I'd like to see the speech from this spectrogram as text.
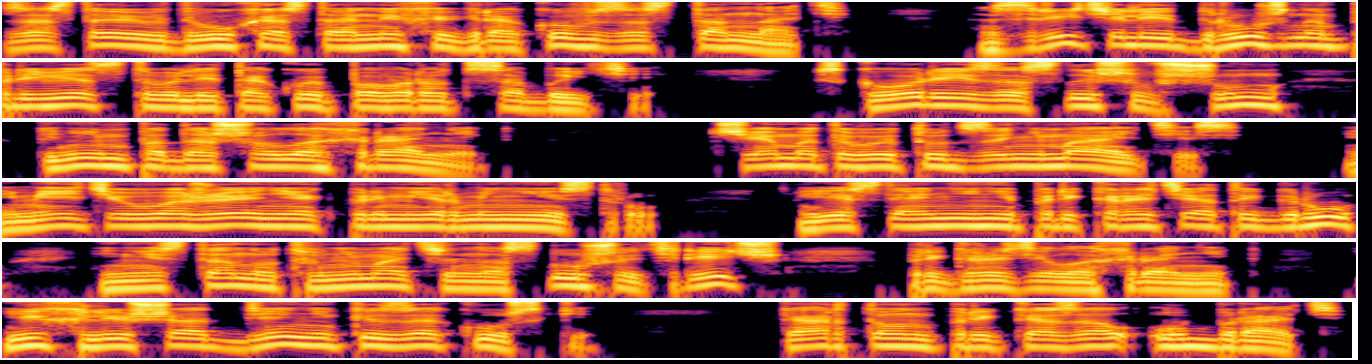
заставив двух остальных игроков застонать. Зрители дружно приветствовали такой поворот событий. Вскоре, заслышав шум, к ним подошел охранник. «Чем это вы тут занимаетесь? Имейте уважение к премьер-министру. Если они не прекратят игру и не станут внимательно слушать речь, — пригрозил охранник, — их лишат денег и закуски. Карту он приказал убрать.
